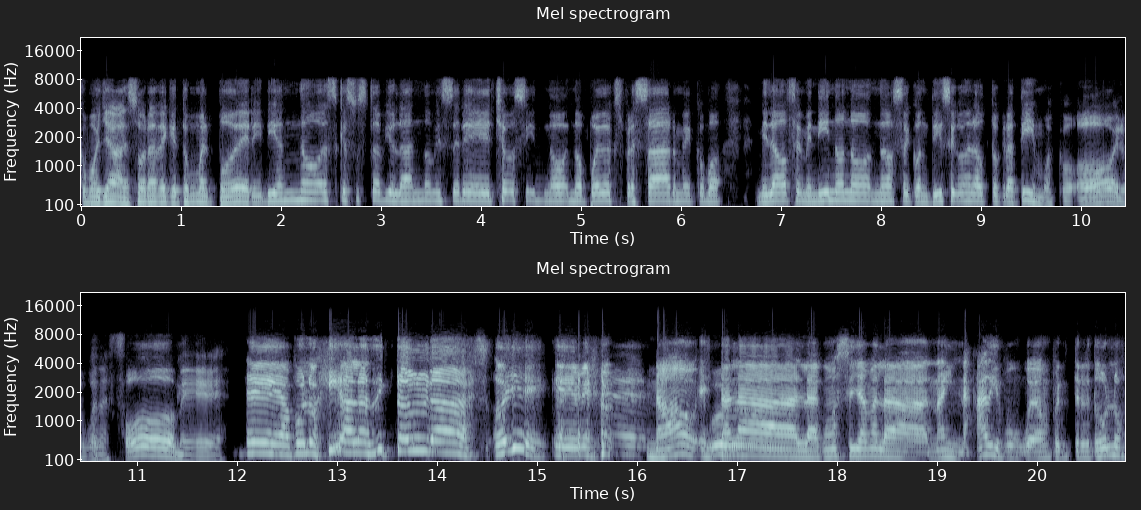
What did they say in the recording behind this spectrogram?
como ya es hora de que tome el poder y digan, no, es que eso está violando mis derechos y no, no puedo expresarme, como mi lado femenino no, no se condice con el autocratismo. Es como, oh, el bueno es fome. ¡Eh, apología a las dictaduras! Oye, eh, no, está la, la, ¿cómo se llama? La, no hay nadie, pues, weón, entre todos los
